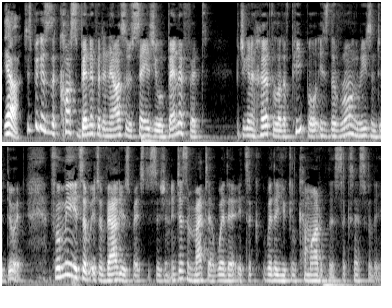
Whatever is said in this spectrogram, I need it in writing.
Yeah. just because the cost benefit analysis says you will benefit, but you're going to hurt a lot of people, is the wrong reason to do it. For me, it's a it's a values based decision. It doesn't matter whether it's a, whether you can come out of this successfully.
